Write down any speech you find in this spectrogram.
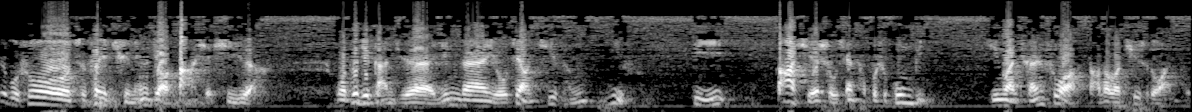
这部书之所以取名叫《大写西域》啊，我自己感觉应该有这样几层意思：第一，大写首先它不是工笔，尽管全书啊达到了七十多万字，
